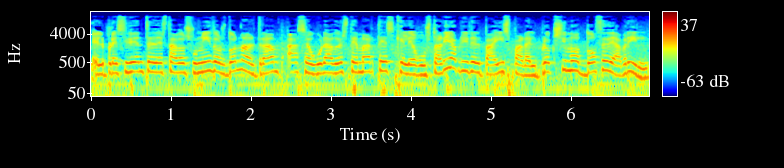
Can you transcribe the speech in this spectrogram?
El presidente de Estados Unidos, Donald Trump, ha asegurado este martes que le gustaría abrir el país para el próximo 12 de abril.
